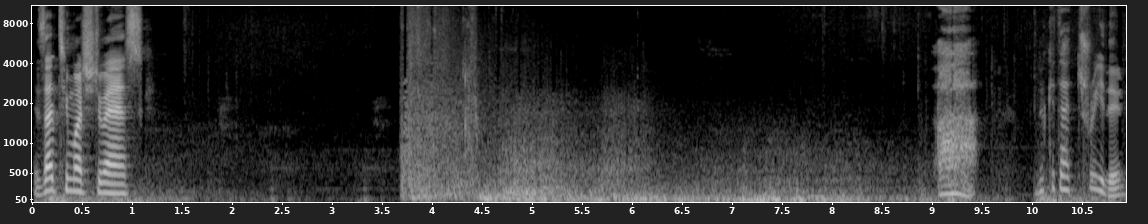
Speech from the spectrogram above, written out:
Is that too much to ask? Ah, look at that tree, dude.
